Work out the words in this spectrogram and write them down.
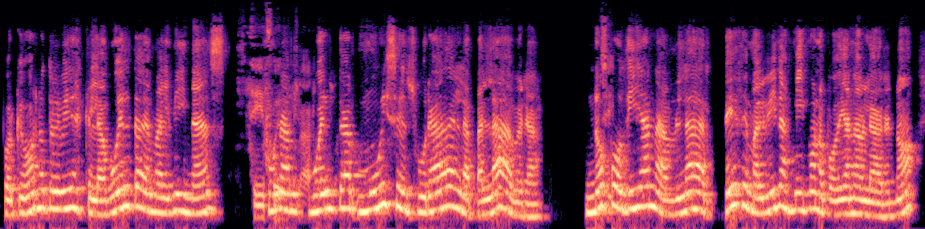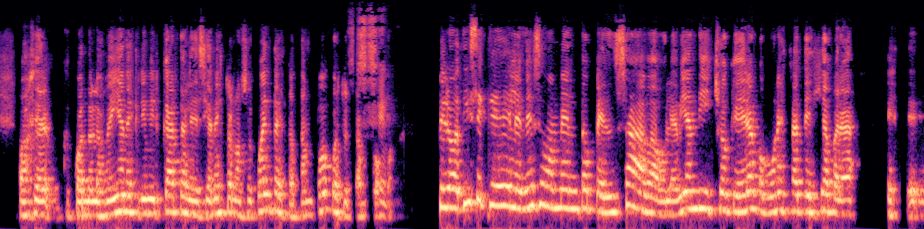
porque vos no te olvides que la vuelta de Malvinas fue, una vuelta muy censurada en la palabra. No podían hablar, desde Malvinas mismo no podían hablar, ¿no? O sea, cuando los veían escribir cartas le decían esto no se cuenta, esto tampoco, esto tampoco. Pero dice que él en ese momento pensaba o le habían dicho que era como una estrategia para este,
